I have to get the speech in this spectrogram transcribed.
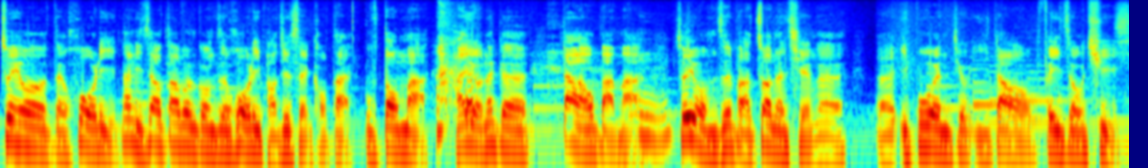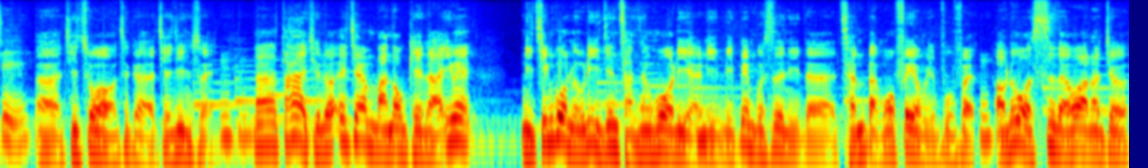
最后的获利，那你知道大部分公司获利跑进谁口袋？股东嘛，还有那个大老板嘛。嗯、所以我们只是把赚的钱呢，呃一部分就移到非洲去，是呃去做这个洁净水。嗯哼，那他也觉得哎、欸、这样蛮 OK 的、啊，因为你经过努力已经产生获利了，嗯、你你并不是你的成本或费用一部分、嗯、哦。如果是的话，那就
